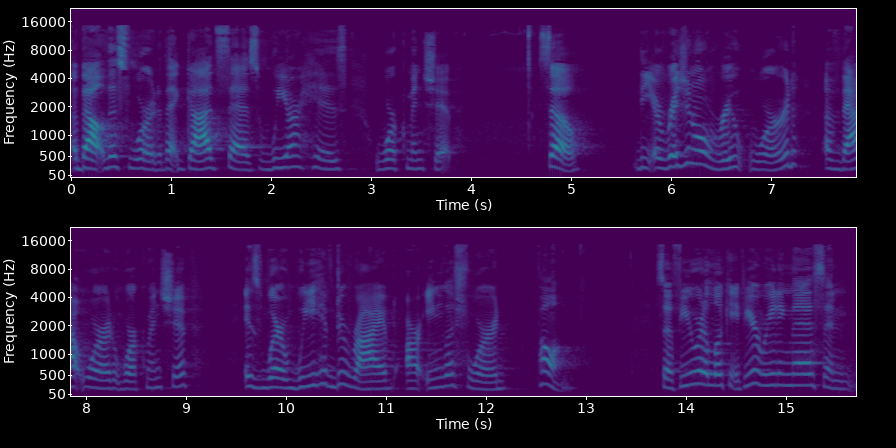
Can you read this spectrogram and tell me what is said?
about this word that God says we are His workmanship. So, the original root word of that word, workmanship, is where we have derived our English word poem. So if you were to look, if you're reading this and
